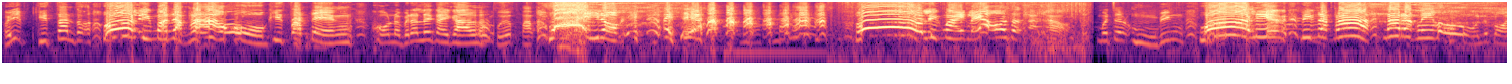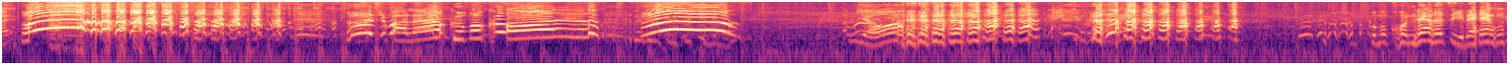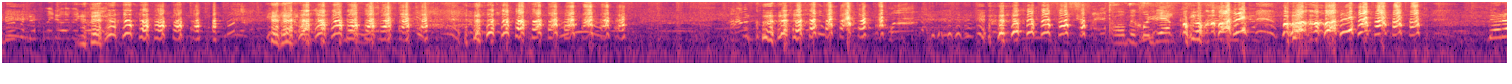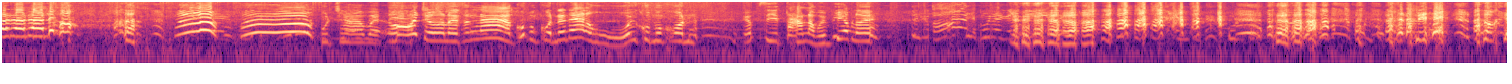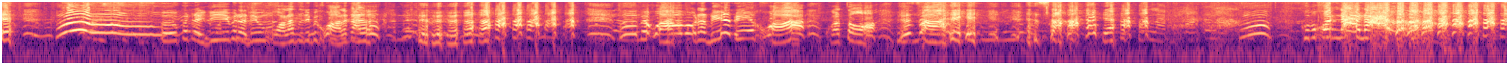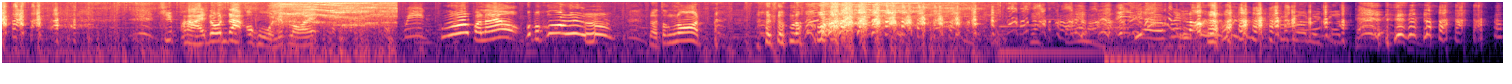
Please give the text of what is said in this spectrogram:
เฮ้ยคริสตันตัวโอ้ลิงมาดักหน้าโอ้โหคริสตันแดงคนหน่อยไปได้เล่นไงกันปึ๊บมาว้ายดอกไอ้เหี้ยโอ้ลิงมาอีกแล้วโอ้แต่อ้าวมันจะอืมวิ่งว้าลิงลิงดักหน้าหน้าดักลิงโอ้โหเรียบร้อยโอ้เฮ้ยชิบหายแล้วคือมงคลเดี๋ยว คุณมงคลแน่เลยสีแดง ไปด้วยไปด้วยโอ้เป็นคนแยกคุณมงคลคุณมงคลเดี๋ยวเดี๋ยวเดี๋ยวเดี๋ยวพุชชาไปโอ้เจอเลยข้างหน้า คุณมงคลแน่ๆโอ้โหคุณมงคล FC ตามหลังไปเพียบเลย จริงเหรออย่าพูดอย่างนี้ตอนนี้โอเค เออไปไหนดีไปไหนดีขวาแล้วสิไปขวาแล้วกันเออไปขวาบอกทางนี้พี่ขวา ขวาต่อซ้ายซ้ายเออกูเป็นคนหน้าหนาชิบหายโดนดักโอ้โหเรียบร้อยวิ่งเออไปแล้วกูเป็นคนเราต้องรอดเราต้องรอดไอ้เหี้ยไม่รอด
